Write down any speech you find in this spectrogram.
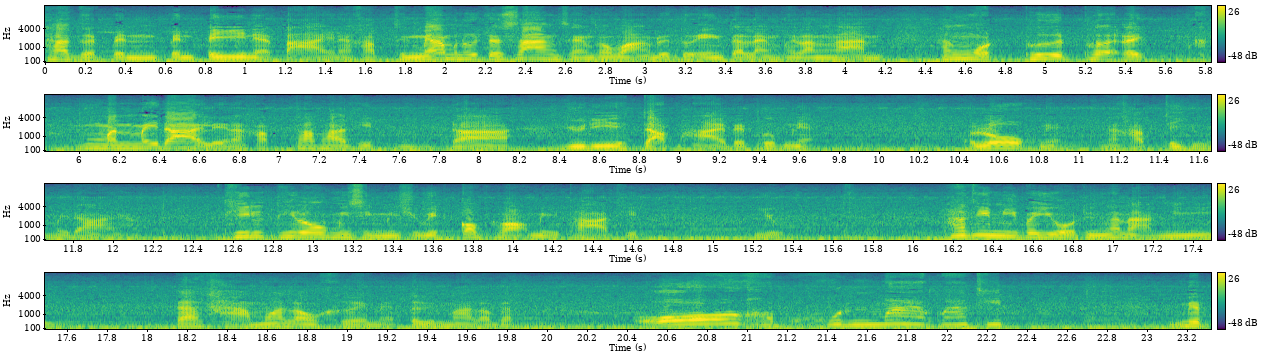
ถ้าเกิดเป็นเป็นปีเนี่ยตายนะครับ ถึงแม้มนุษย์จะสร้างแสงสว่างด้วยตัวเองแต่แหล่งพลังงานทั้งหมดพืชเพื่ออะไร มันไม่ได้เลยนะครับ ถ้าพระอาทิตย์อยู่ดีดับหายไปปุ๊บเนี่ย โลกเนี่ยนะครับ จะอยู่ไม่ได้ครับ ที่ที่โลกมีสิ่งมีชีวิตก็เพราะมีพระอาทิตย์อยู่พระอาทิตย์มีประโยชน์ถึงขนาดนี้ แต่ถามว่าเราเคยไหมตื่นมาแล้วแบบ โอ้ขอบคุณมากพระอาทิตย์แบบ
